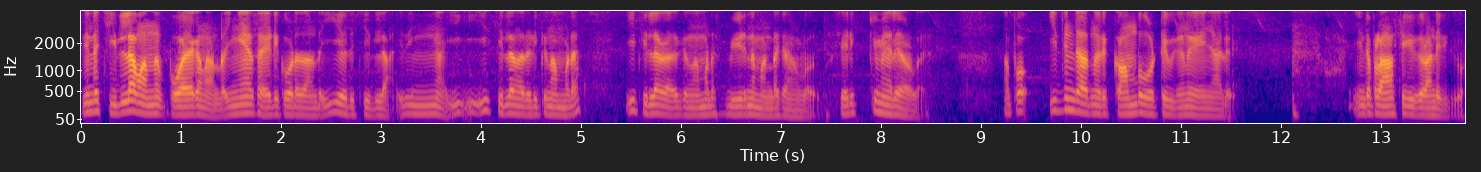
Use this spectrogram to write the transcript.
ഇതിന്റെ ചില്ല വന്ന് പോയേക്കുന്നുണ്ടോ ഇങ്ങനെ സൈഡിൽ കൂടെ ഇതാണ്ട് ഈ ഒരു ചില്ല ഇത് ഇങ്ങനെ ഈ ഈ- ചില്ല റെഡിക്ക് നമ്മുടെ ഈ ചില്ല നമ്മുടെ വീടിന്റെ മണ്ടയ്ക്കാണുള്ളത് ശരിക്കും മേലെയുള്ളത് അപ്പോൾ ഇതിന്റെ അകത്തുനിന്ന് ഒരു കമ്പ് പൊട്ടി വീണ് കഴിഞ്ഞാൽ ഇതിന്റെ പ്ലാസ്റ്റിക് കീറാണ്ടിരിക്കുമോ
